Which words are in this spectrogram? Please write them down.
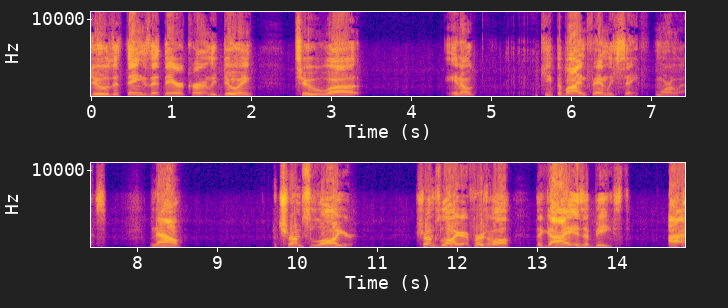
do the things that they are currently doing to, uh, you know, keep the Biden family safe, more or less. Now, Trump's lawyer, Trump's lawyer, first of all, the guy is a beast. I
